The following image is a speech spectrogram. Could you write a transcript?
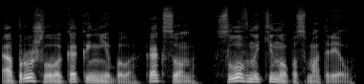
А прошлого как и не было, как сон, словно кино посмотрел.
